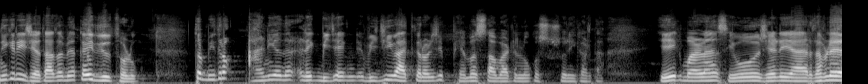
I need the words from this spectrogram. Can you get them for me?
નીકળી છે, તો મેં કહી દીધું થોડુંક. તો મિત્રો, આની અંદર એક બીજા બીજી વાત કરવાની છે ફેમસ થવા માટે લોકો શું શું નહીં કરતા. એક માણસ એવો છે ને યાર, તમને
